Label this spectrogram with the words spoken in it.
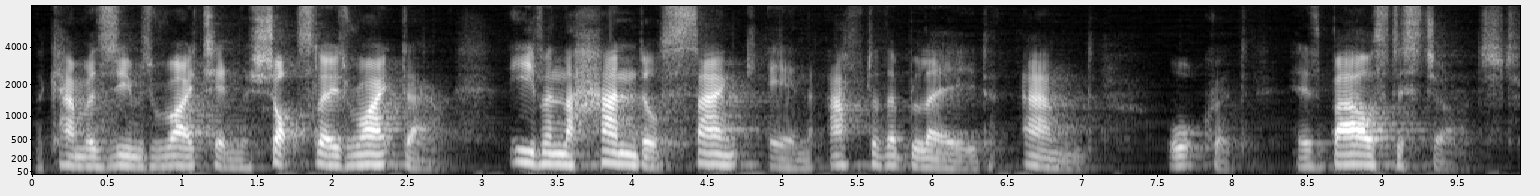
The camera zooms right in, the shot slows right down. Even the handle sank in after the blade, and, awkward, his bowels discharged.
